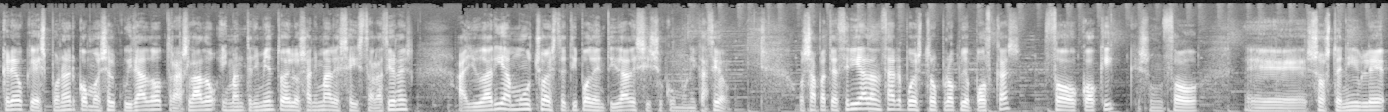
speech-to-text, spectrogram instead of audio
Creo que exponer cómo es el cuidado, traslado y mantenimiento de los animales e instalaciones ayudaría mucho a este tipo de entidades y su comunicación. ¿Os apetecería lanzar vuestro propio podcast? Zoo Coqui, que es un zoo eh, sostenible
